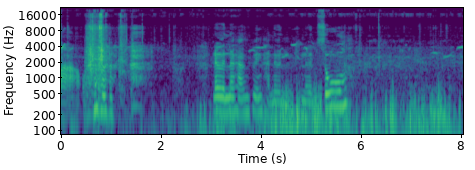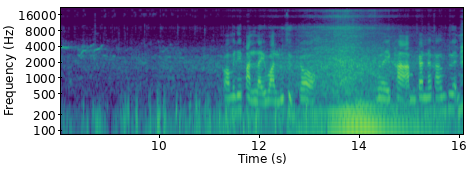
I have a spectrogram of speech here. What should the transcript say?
ว้าว เนินนะคะเพื่อนๆค่ะเนินเนินสูงก็ไม่ได้ปั่นหลายวันรู้สึกก็เมื่อยขาเหมือนกันนะคะเพื่อนๆ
